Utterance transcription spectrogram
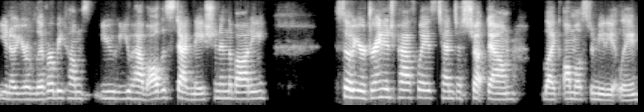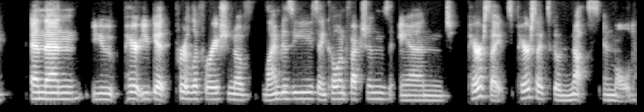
you know your liver becomes you you have all the stagnation in the body so your drainage pathways tend to shut down like almost immediately. And then you pair you get proliferation of Lyme disease and co-infections and parasites. Parasites go nuts in mold.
